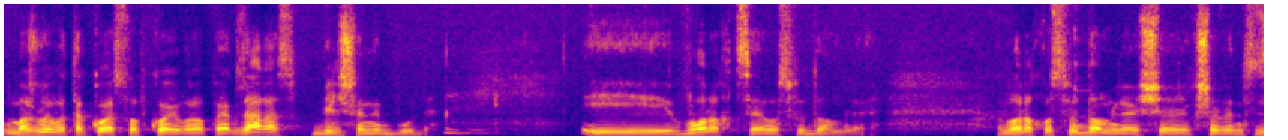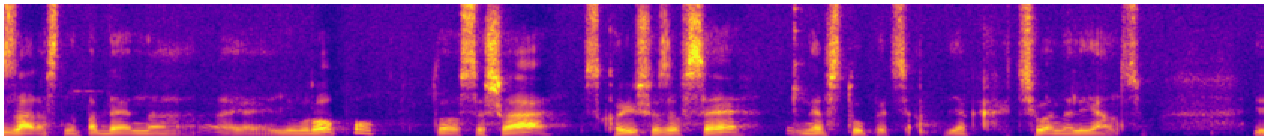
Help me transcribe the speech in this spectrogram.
можливо такою слабкою Європи, як зараз, більше не буде. І ворог це усвідомлює. Ворог усвідомлює, що якщо він зараз нападе на е, Європу, то США, скоріше за все, не вступиться як член альянсу. І,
